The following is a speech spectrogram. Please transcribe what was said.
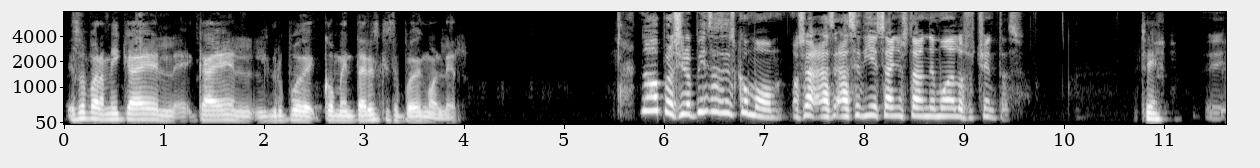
eso para mí cae el, cae el, el grupo de comentarios que se pueden oler. No, pero si lo piensas es como, o sea, hace, hace 10 años estaban de moda los 80s. Sí. Eh,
